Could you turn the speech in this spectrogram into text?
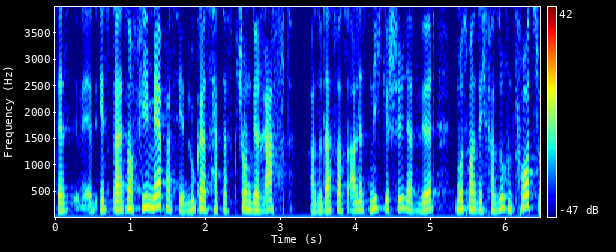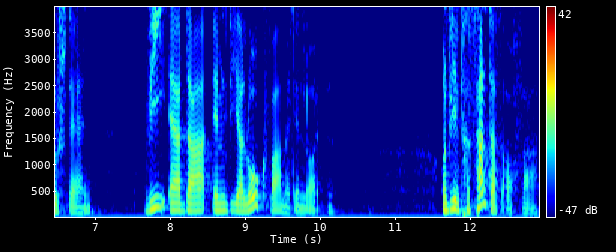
Das ist, da ist noch viel mehr passiert. Lukas hat das schon gerafft. Also das, was alles nicht geschildert wird, muss man sich versuchen vorzustellen, wie er da im Dialog war mit den Leuten. Und wie interessant das auch war.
